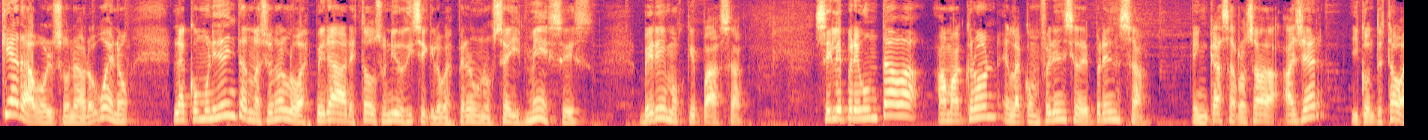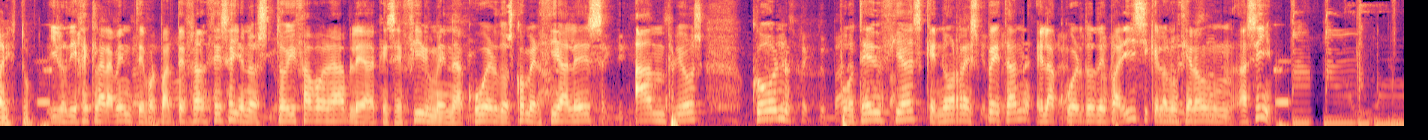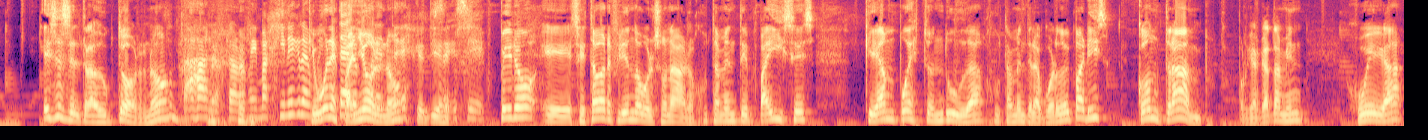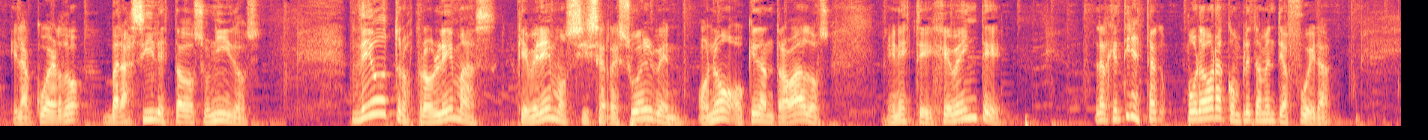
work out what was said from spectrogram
¿Qué hará Bolsonaro? Bueno, la comunidad internacional lo va a esperar, Estados Unidos dice que lo va a esperar unos seis meses, veremos qué pasa. Se le preguntaba a Macron en la conferencia de prensa en Casa Rosada ayer y contestaba esto. Y lo dije claramente por parte francesa, yo no estoy favorable a que se firmen acuerdos comerciales amplios con potencias que no respetan el acuerdo de París y que lo anunciaron así. Ese es el traductor, ¿no? Claro, claro, me imaginé que era Qué buen español, ¿no? Que tiene. Sí, sí. Pero eh, se estaba refiriendo a Bolsonaro, justamente países que han puesto en duda justamente el acuerdo de París con Trump, porque acá también juega el acuerdo Brasil-Estados Unidos. De otros problemas que veremos si se resuelven o no, o quedan trabados en este G20, la Argentina está por ahora completamente afuera.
